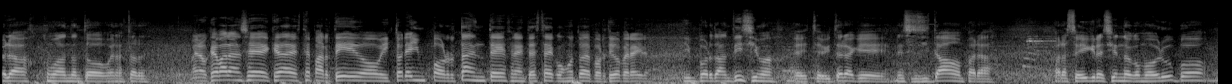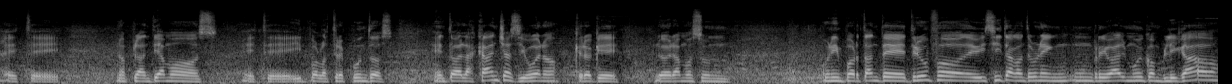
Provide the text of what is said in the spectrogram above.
Hola, ¿cómo andan todos? Buenas tardes. Bueno, ¿qué balance queda de este partido? Victoria importante frente a este conjunto deportivo Pereira. Importantísima, este, victoria que necesitábamos para, para seguir creciendo como grupo. Este, nos planteamos este, ir por los tres puntos en todas las canchas y bueno, creo que logramos un, un importante triunfo de visita contra un, un, rival muy complicado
